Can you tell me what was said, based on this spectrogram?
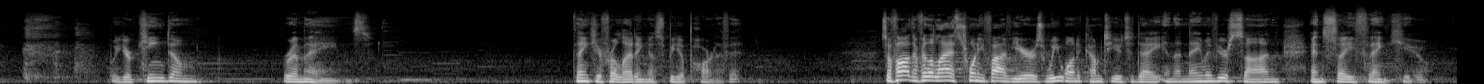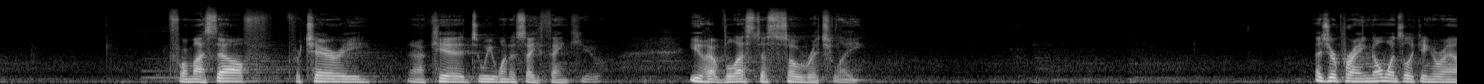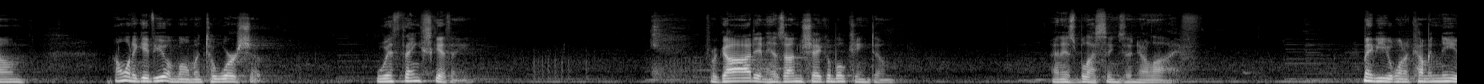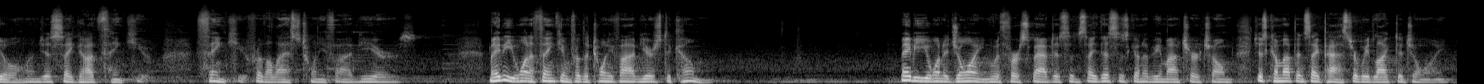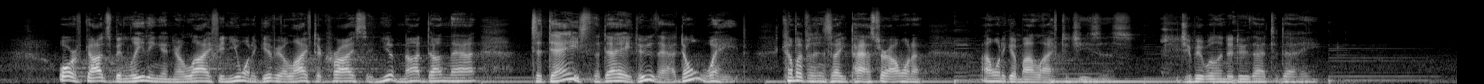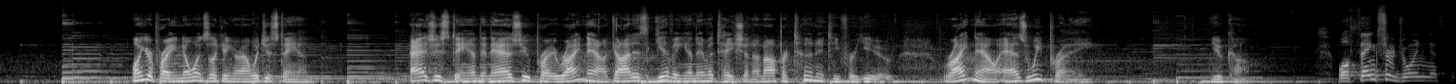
But your kingdom remains. Thank you for letting us be a part of it. So, Father, for the last 25 years, we want to come to you today in the name of your Son and say thank you. For myself, for Cherry, our kids, we want to say thank you. You have blessed us so richly. As you're praying, no one's looking around. I want to give you a moment to worship with thanksgiving for God and His unshakable kingdom and His blessings in your life. Maybe you want to come and kneel and just say, God, thank you. Thank you for the last 25 years. Maybe you want to thank Him for the 25 years to come. Maybe you want to join with First Baptist and say, This is going to be my church home. Just come up and say, Pastor, we'd like to join. Or if God's been leading in your life and you want to give your life to Christ and you have not done that, today's the day. Do that. Don't wait. Come up and say, Pastor, I want to, I want to give my life to Jesus. Would you be willing to do that today? While you're praying, no one's looking around. Would you stand? As you stand and as you pray right now, God is giving an invitation, an opportunity for you right now, as we pray, you come. Well, thanks for joining us.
